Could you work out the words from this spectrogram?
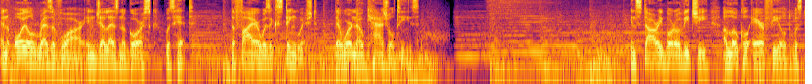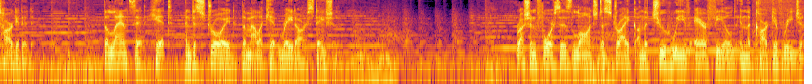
an oil reservoir in Zheleznogorsk was hit. The fire was extinguished. There were no casualties. In Stari Borovichi, a local airfield was targeted. The Lancet hit and destroyed the Malakit radar station. Russian forces launched a strike on the Chuhuiv airfield in the Kharkiv region.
